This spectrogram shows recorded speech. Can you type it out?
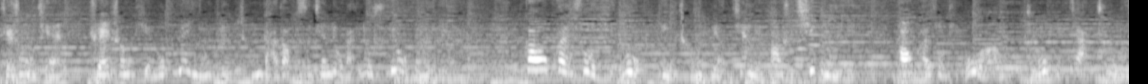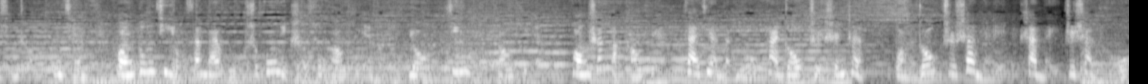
截至目前，全省铁路运营里程达到四千六百六十六公里，高快速铁路里程两千零二十七公里，高快速铁路网主骨架初步形成。目前，广东既有三百五十公里时速高铁，有京广高铁、广深港高铁，在建的有赣州至深圳、广州至汕尾、汕尾至汕头、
